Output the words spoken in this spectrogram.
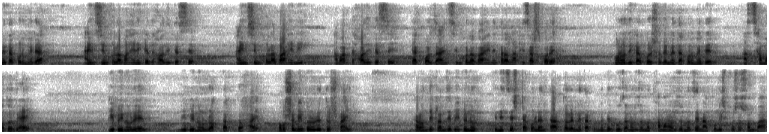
নেতাকর্মীরা আইন শৃঙ্খলা বাহিনীকে ধাওয়া দিতেছে। আইন শৃঙ্খলা বাহিনী আবার ধাওয়া দিতেছে। এক পর্যায়ে আইন শৃঙ্খলা বাহিনী তারা লাঠিচার্জ করে। গণ অধিকার পরিষদের নেতাকর্মীদের আচ্ছা মতো দেয় ভিপিনুরের ভিপিনুর রক্তাক্ত হয়। অবশ্য ভিপিনুরের দোষ নাই। কারণ দেখলাম যে ভিপিনুর তিনি চেষ্টা করলেন তার দলের নেতাকর্মীদের বোঝানোর জন্য, থামানোর জন্য যে না, পুলিশ প্রশাসন বা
